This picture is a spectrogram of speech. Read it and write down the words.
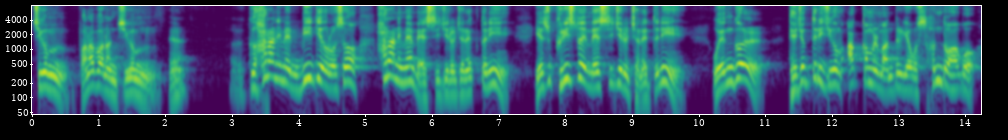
지금 바나바는 지금 예? 그 하나님의 미디어로서 하나님의 메시지를 전했더니 예수 그리스도의 메시지를 전했더니 웬걸 대적들이 지금 악감을 만들게 하고 선동하고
